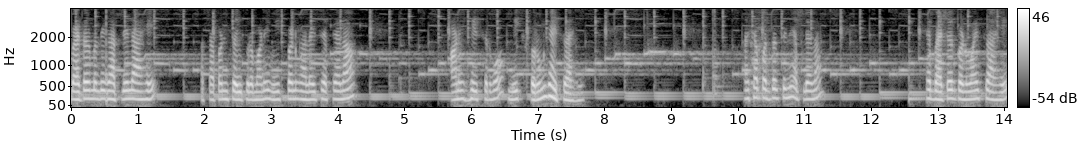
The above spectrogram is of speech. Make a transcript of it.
बॅटरमध्ये घातलेला आहे. आता आपण चवीप्रमाणे मीठ पण घालायचे आपल्याला. आणि हे सर्व मिक्स करून घ्यायचं आहे. अशा पद्धतीने आपल्याला हे बॅटर बनवायचं आहे.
